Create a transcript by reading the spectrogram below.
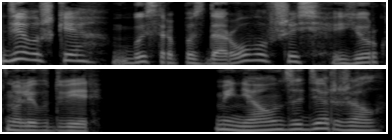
Девушки, быстро поздоровавшись, юркнули в дверь. Меня он задержал.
